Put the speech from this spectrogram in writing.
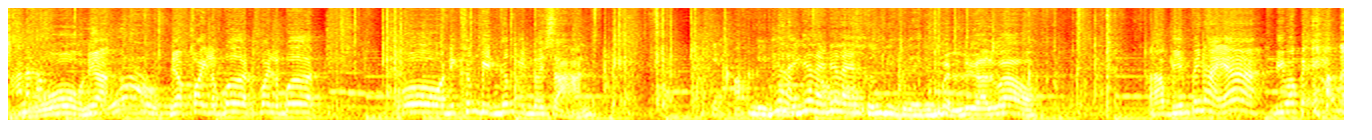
เอาละครับ โอ้เนี่ยว้าว เนี่ยปล่อยระเบิดปล่อยระเบิด โอ้นี่เครื่องบินเครื่องบินโดยสาร แกะปั๊บบีมนี่อะไรนี่อะไรนี่อะไรเาเครื่องบินไปเลยดูเหมือนเรือหรือเปล่าอ่าบีมไปไหนอะบีมเอาไปแอบไหน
